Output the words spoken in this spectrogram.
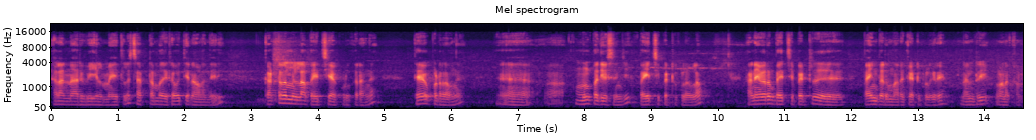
வேளாண் அறிவியல் மையத்தில் செப்டம்பர் இருபத்தி நாலாம் தேதி கட்டணமில்லா பயிற்சியாக கொடுக்குறாங்க. தேவைப்படுறவங்க முன்பதிவு செஞ்சு பயிற்சி பெற்றுக்கொள்ளலாம் அனைவரும் பயிற்சி பெற்று பயன்பெறுமாறு கேட்டுக்கொள்கிறேன். நன்றி வணக்கம்.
